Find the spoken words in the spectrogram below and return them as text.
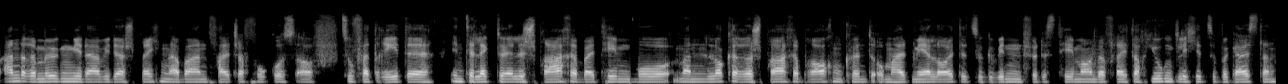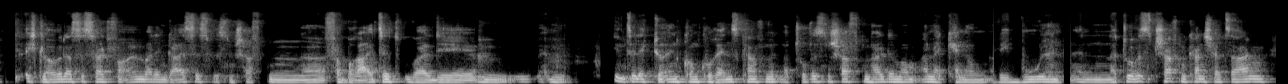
andere mögen mir da widersprechen, aber ein falscher Fokus auf zu verdrehte intellektuelle Sprache bei Themen, wo man lockere Sprache brauchen könnte, um halt mehr Leute zu gewinnen für das Thema oder vielleicht auch Jugendliche zu begeistern. Ich glaube, das ist halt vor allem bei den Geisteswissenschaften äh, verbreitet, weil die im, im intellektuellen Konkurrenzkampf mit Naturwissenschaften halt immer um Anerkennung buhlen. In Naturwissenschaften kann ich halt sagen,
